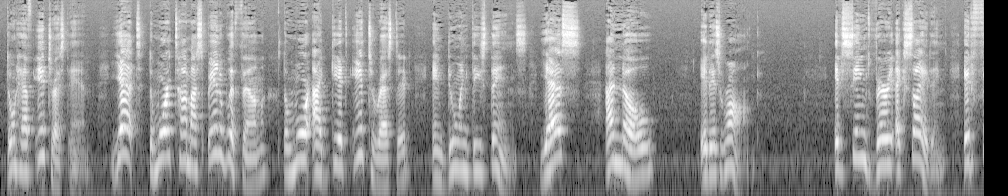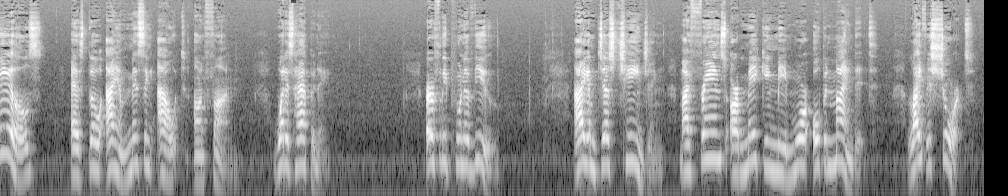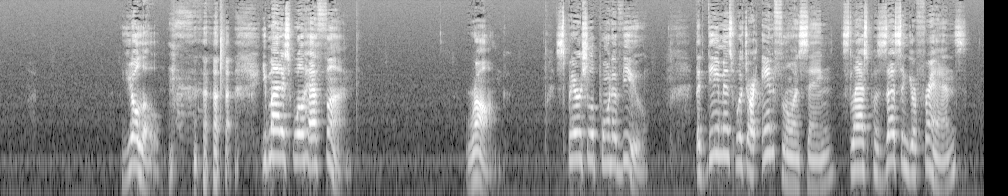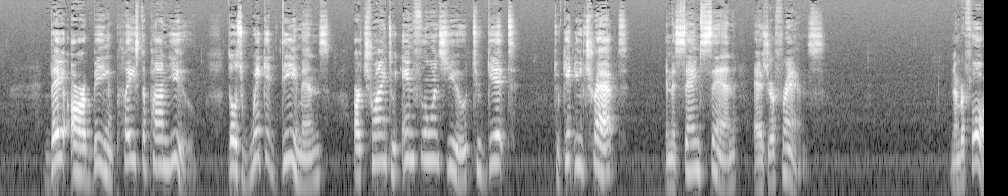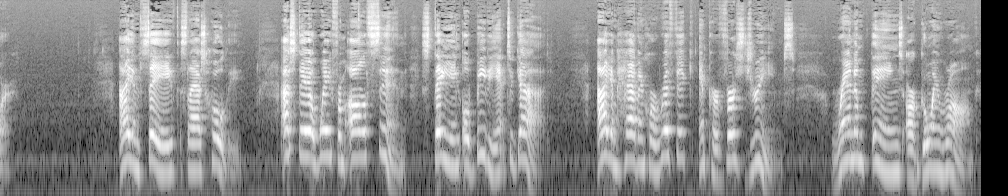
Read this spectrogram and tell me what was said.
don't have interest in. Yet, the more time I spend with them, the more I get interested in doing these things. Yes, I know it is wrong. It seems very exciting. It feels as though I am missing out on fun. What is happening? Earthly point of view. I am just changing. My friends are making me more open-minded. Life is short. YOLO. you might as well have fun. Wrong. Spiritual point of view. The demons which are influencing slash possessing your friends, they are being placed upon you. Those wicked demons are trying to influence you to get to get you trapped in the same sin as your friends. Number four, I am saved slash holy. I stay away from all sin, staying obedient to God. I am having horrific and perverse dreams. Random things are going wrong.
